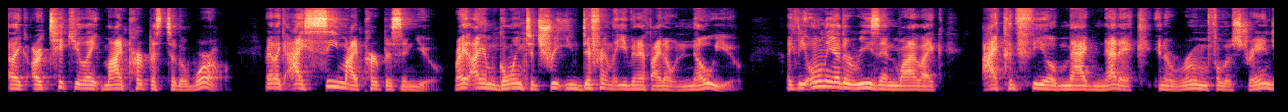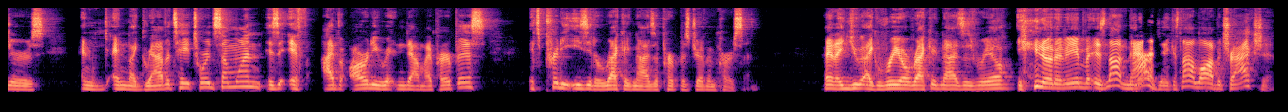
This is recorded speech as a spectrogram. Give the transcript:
like articulate my purpose to the world. Right. Like I see my purpose in you, right? I am going to treat you differently, even if I don't know you. Like the only other reason why like I could feel magnetic in a room full of strangers and and like gravitate towards someone is if I've already written down my purpose, it's pretty easy to recognize a purpose driven person. Right? Like you like real recognizes real. You know what I mean? But it's not magic. It's not law of attraction.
